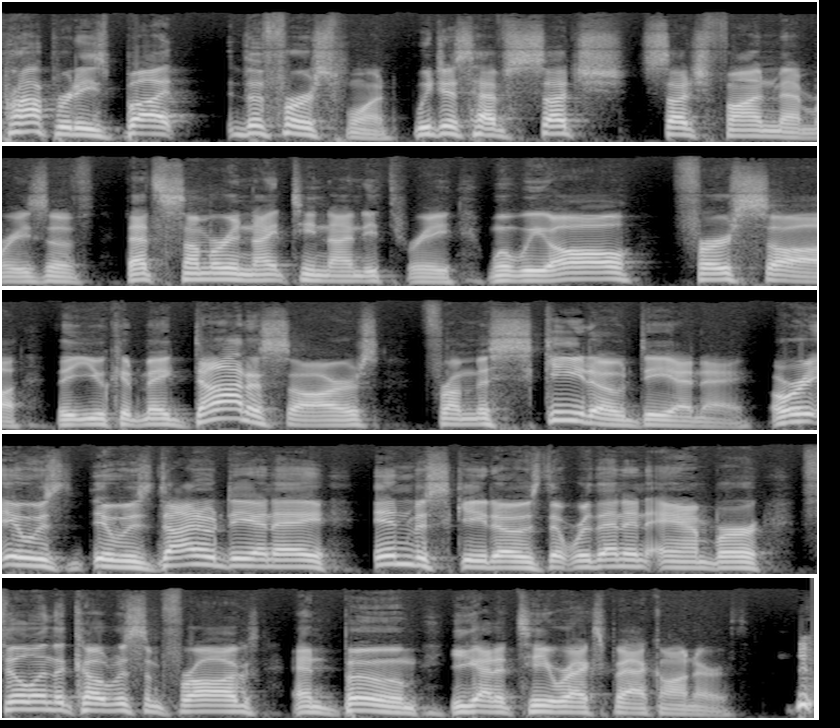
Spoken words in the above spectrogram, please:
properties, but the first one, we just have such, such fond memories of that summer in 1993 when we all first saw that you could make dinosaurs from mosquito DNA, or it was it was dino DNA in mosquitoes that were then in amber. Fill in the code with some frogs, and boom, you got a T Rex back on Earth.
